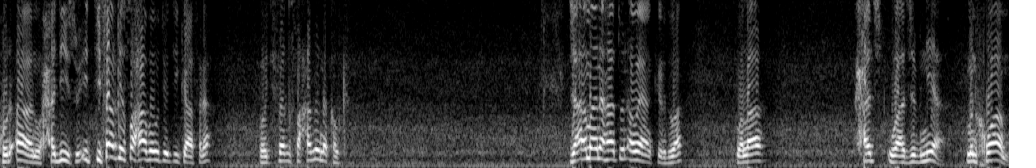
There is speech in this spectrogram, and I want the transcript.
قرآن وحديث واتفاق الصحابة وتتي كافرة واتفاق الصحابة نقلك جاء أمانة هاتون أو ينكردوا والله حج واجبنيا من خوام.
